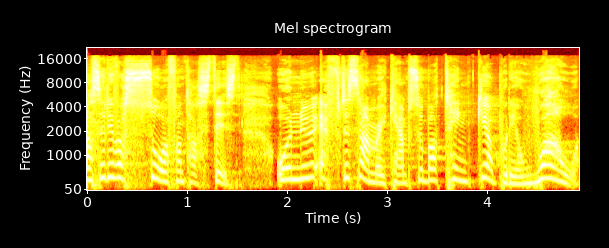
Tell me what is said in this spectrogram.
Alltså det var så fantastiskt. Och nu efter summer camp så bara tänker jag på det. Wow!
